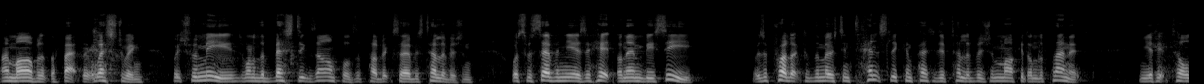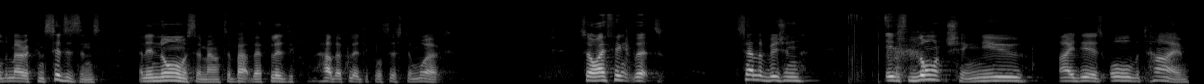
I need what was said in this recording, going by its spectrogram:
I marvel at the fact that West Wing, which for me is one of the best examples of public service television, was for seven years a hit on NBC. It was a product of the most intensely competitive television market on the planet, and yet it told American citizens an enormous amount about their how their political system worked. So I think that television is launching new ideas all the time,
